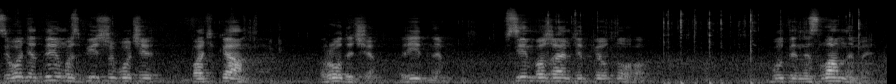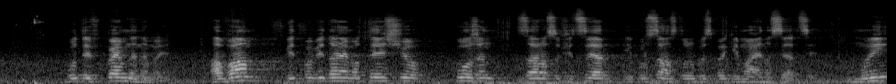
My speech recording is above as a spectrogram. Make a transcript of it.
сьогодні дивимося більше в очі батькам, родичам, рідним. Всім бажаємо тільки одного бути незламними, бути впевненими, а вам відповідаємо те, що кожен зараз офіцер і курсант Служби безпеки має на серці. Ми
